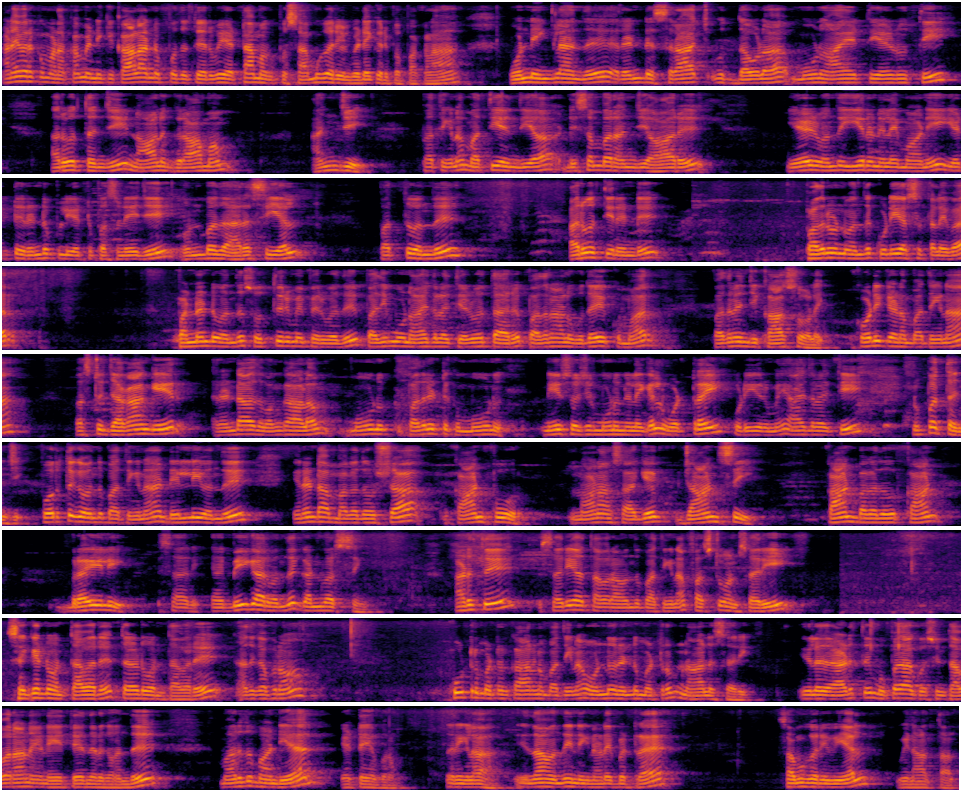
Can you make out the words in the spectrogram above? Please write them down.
அனைவருக்கும் வணக்கம். இன்றைக்கி காலாண்டு பொதுத் தேர்வு எட்டாம் வகுப்பு சமூக அறிவியல் விடைக்குறிப்பை பார்க்கலாம். ஒன்று இங்கிலாந்து ரெண்டு சிராஜ் உத் தௌலா மூணு ஆயிரத்தி எழுநூற்றி அறுபத்தஞ்சி நாலு கிராமம் அஞ்சு. பார்த்திங்கன்னா மத்திய இந்தியா டிசம்பர் அஞ்சு ஆறு. ஏழு வந்து ஈரநிலைமானி எட்டு ரெண்டு புள்ளி எட்டு பர்சன்டேஜ் ஒன்பது அரசியல் பத்து வந்து அறுபத்தி ரெண்டு. பதினொன்று வந்து குடியரசுத் தலைவர் பன்னெண்டு வந்து சொத்துரிமை பெறுவது பதிமூணு ஆயிரத்தி தொள்ளாயிரத்தி எழுபத்தாறு பதினாலு உதயகுமார் பதினஞ்சு காசோலை. கோடிட்ட இடம் பார்த்தீங்கன்னா ஃபஸ்ட்டு ஜஹாங்கீர் ரெண்டாவது வங்காளம் மூணுக்கு பதினெட்டுக்கு மூணு. நீர் சுழற்சியில் மூணு நிலைகள் ஒற்றை குடியுரிமை ஆயிரத்தி தொள்ளாயிரத்தி முப்பத்தஞ்சு. பொறுத்துக்கு வந்து பார்த்திங்கன்னா டெல்லி வந்து இரண்டாம் பகதூர் ஷா கான்பூர் நானா சாஹிப் ஜான்சி கான் பகதூர் கான் பிரைலி சாரி பீகார் வந்து கன்வர் சிங். அடுத்து சரியா தவறா வந்து பார்த்தீங்கன்னா ஃபஸ்ட்டு ஒன் சரி செகண்ட் ஒன் தவறு தேர்ட் ஒன் தவறு. அதுக்கப்புறம் கூற்று மற்றும் காரணம் பார்த்தீங்கன்னா ஒன்று ரெண்டு மற்றும் நாலு சரி. இதில் அடுத்து முப்பதாவது கொஸ்டின் தவறான இணையை தேர்ந்தெடுக்க வந்து மருது பாண்டியர் எட்டயபுரம். சரிங்களா? இதுதான் வந்து இன்றைக்கி நடைபெற்ற சமூக அறிவியல் வினாத்தாள்.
